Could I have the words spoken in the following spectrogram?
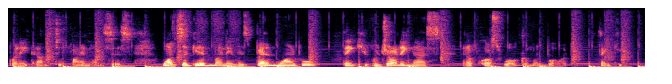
when it comes to finances. Once again, my name is Ben Weibel. Thank you for joining us, and of course, welcome on board. Thank you.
